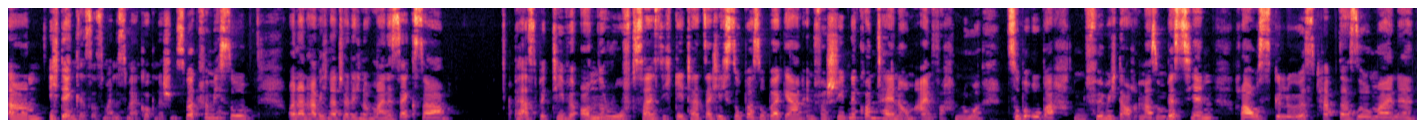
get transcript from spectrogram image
Ähm, ich denke, es ist meine Smell Cognition. Es wirkt für mich so. Und dann habe ich natürlich noch meine Sechser Perspektive on the roof. Das heißt, ich gehe tatsächlich super, super gern in verschiedene Container, um einfach nur zu beobachten. Fühle mich da auch immer so ein bisschen rausgelöst, habe da so meine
